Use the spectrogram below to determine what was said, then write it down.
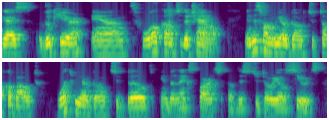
guys, Luke here and welcome to the channel. In this one we are going to talk about what we are going to build in the next parts of this tutorial series.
